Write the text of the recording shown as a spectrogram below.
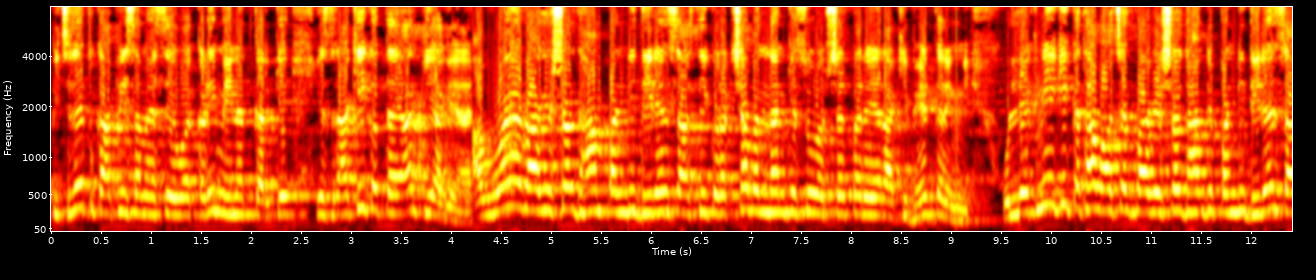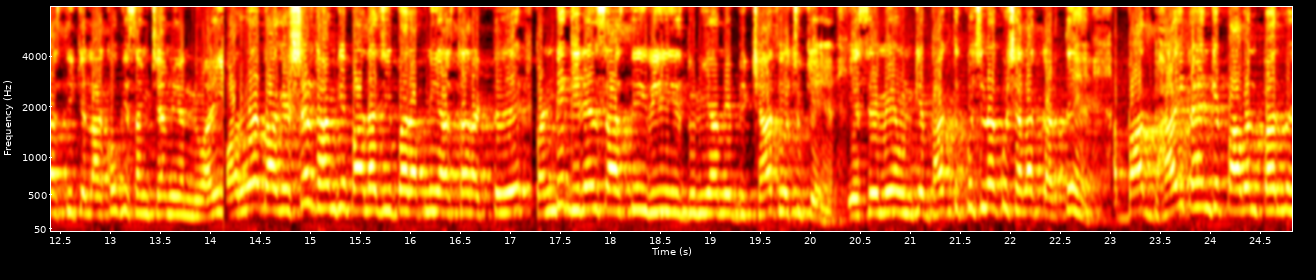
पिछले काफ़ी समय से वह कड़ी मेहनत करके इस राखी को तैयार किया गया है। अब वह बागेश्वर धाम पंडित धीरेन्द्र शास्त्री को रक्षाबंधन के शुभ अवसर पर यह राखी भेंट करेंगे। उल्लेखनीय की कथावाचक बागेश्वर धाम के पंडित धीरेन्द्र शास्त्री के लाखों की संख्या में अनुयायी और वह बागेश्वर धाम के बालाजी पर अपनी आस्था रखते हुए पंडित धीरेन्द्र शास्त्री भी इस दुनिया में विख्यात हो चुके हैं। ऐसे में उनके भक्त कुछ न कुछ अलग करते हैं। अब बात भाई बहन के पावन पर्व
